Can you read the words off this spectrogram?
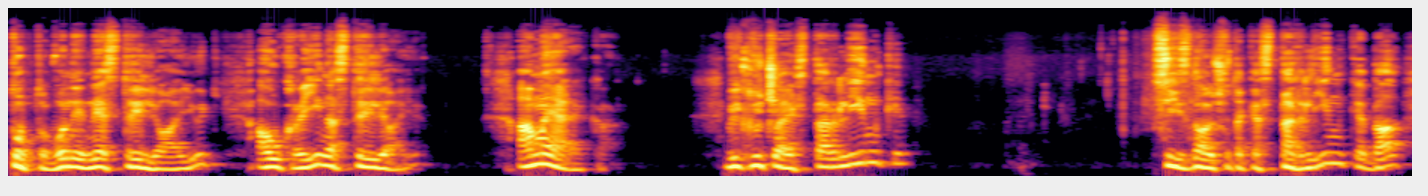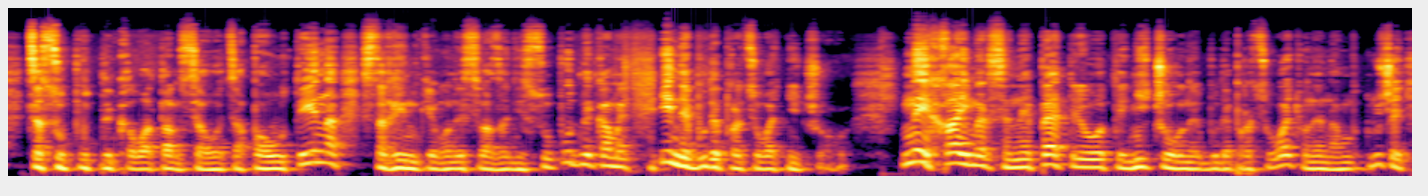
тобто вони не стріляють, а Україна стріляє. Америка відключає старлінки. Всі знають, що таке старлінки, да? це супутникова там вся оця паутина. Старлінки вони зв'язані з супутниками і не буде працювати нічого. Не Хаймерси, не Петріоти, нічого не буде працювати, вони нам включать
